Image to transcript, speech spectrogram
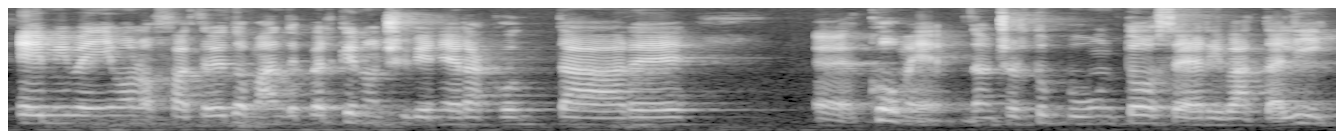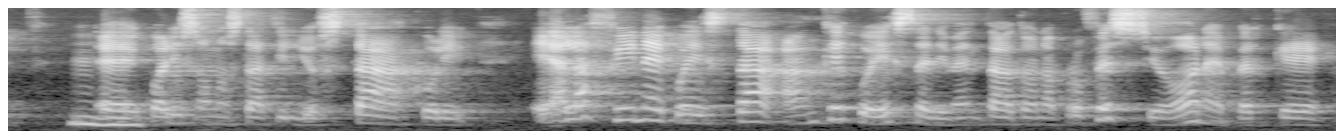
e mi venivano fatte le domande perché non ci vieni a raccontare eh, come da un certo punto sei arrivata lì, mm-hmm. eh, quali sono stati gli ostacoli. E alla fine questa, anche questa è diventata una professione perché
